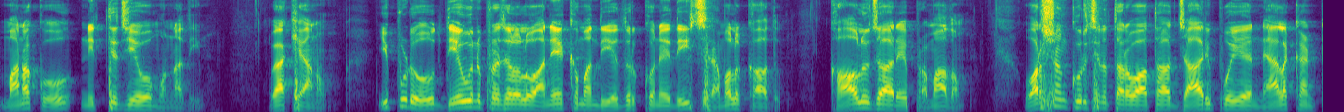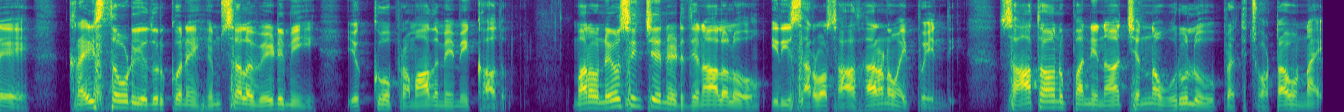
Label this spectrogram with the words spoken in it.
మనకు నిత్య జీవమున్నది వ్యాఖ్యానం. ఇప్పుడు దేవుని ప్రజలలో అనేక మంది ఎదుర్కొనేది శ్రమలు కాదు. కాలు జారే ప్రమాదం. వర్షం కురిసిన తర్వాత జారిపోయే నేల కంటే క్రైస్తవుడు ఎదుర్కొనే హింసల వేడిమి ఎక్కువ ప్రమాదమేమీ కాదు. మనం నివసించే నేటి దినాలలో ఇది సర్వసాధారణం అయిపోయింది సాతాను పన్నిన చిన్న ఉరులు ప్రతి చోట ఉన్నాయి.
